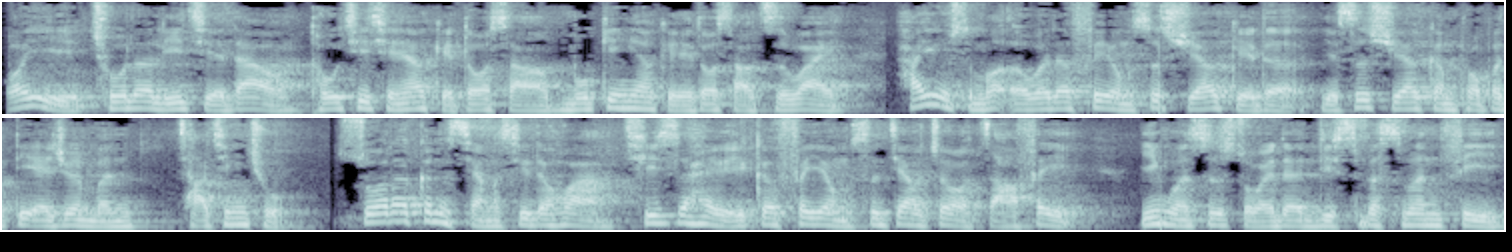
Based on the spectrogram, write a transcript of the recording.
所以除了理解到头期钱要给多少，booking 要给多少之外，还有什么额外的费用是需要给的，也是需要跟 property agent 们查清楚。说的更详细的话，其实还有一个费用是叫做杂费，英文是所谓的 disbursement fee。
